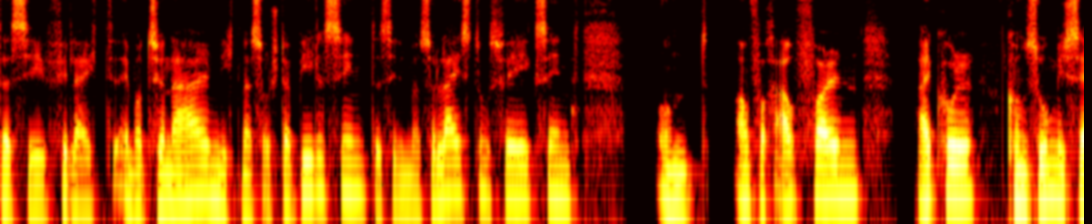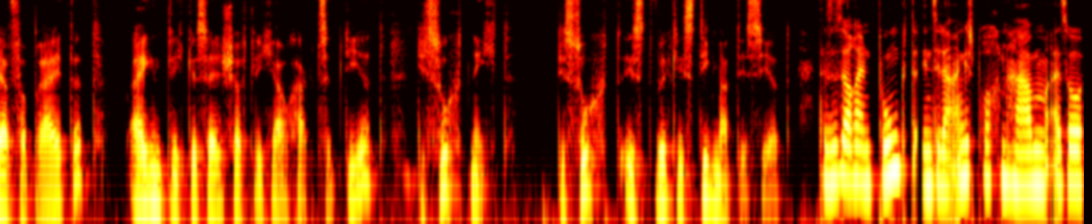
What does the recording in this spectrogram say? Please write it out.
dass sie vielleicht emotional nicht mehr so stabil sind, dass sie nicht mehr so leistungsfähig sind und einfach auffallen. Alkoholkonsum ist sehr verbreitet eigentlich gesellschaftlich auch akzeptiert, die Sucht nicht. Die Sucht ist wirklich stigmatisiert. Das ist auch ein Punkt, den Sie da angesprochen haben. Also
